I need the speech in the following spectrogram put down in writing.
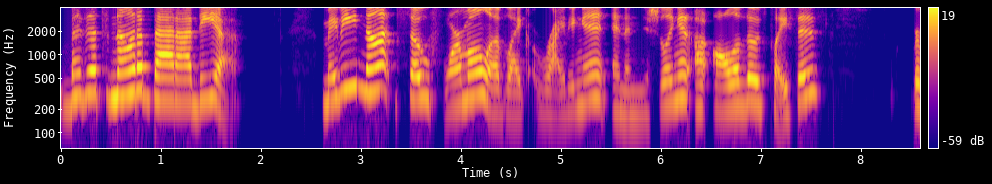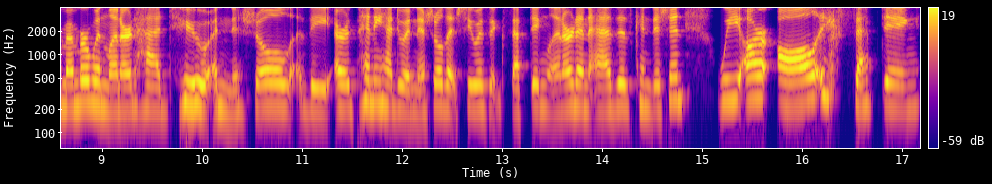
but that's not a bad idea maybe not so formal of like writing it and initialing it at all of those places. Remember when Leonard had to initial the, or Penny had to initial that she was accepting Leonard, and as is condition, we are all accepting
